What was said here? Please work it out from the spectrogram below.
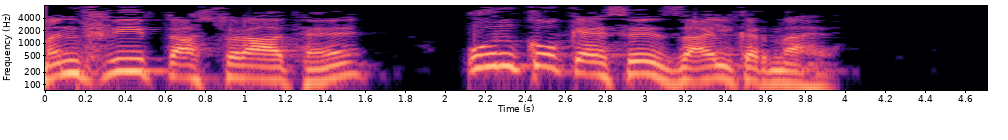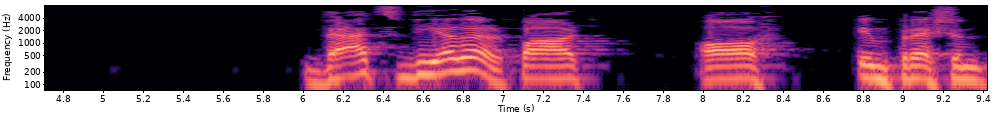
منفی تاثرات ہیں ان کو کیسے زائل کرنا ہے That's the other part of impression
